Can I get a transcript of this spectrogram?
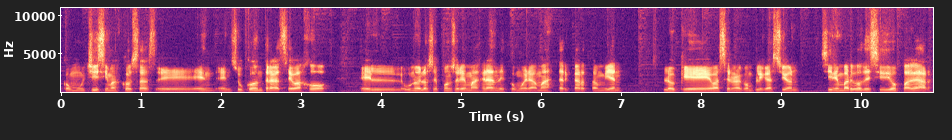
con muchísimas cosas eh, en, su contra. Se bajó el, uno de los sponsors más grandes, como era Mastercard también, lo que va a ser una complicación. Sin embargo, decidió pagar.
